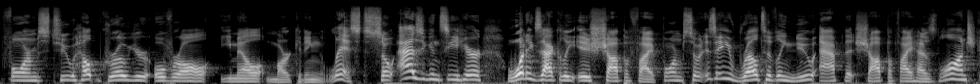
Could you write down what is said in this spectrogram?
forms to help grow your overall email marketing list. So as you can see here, what exactly is Shopify Forms? So it is a relatively new app that Shopify has launched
